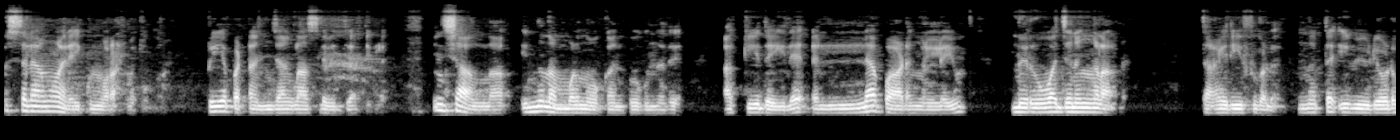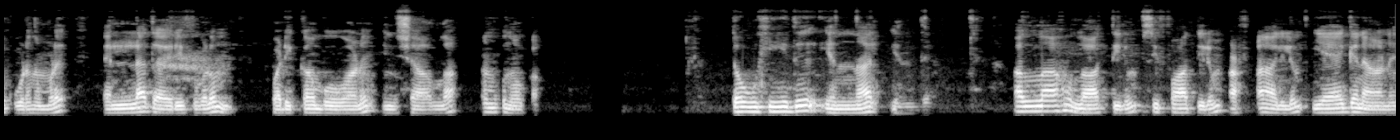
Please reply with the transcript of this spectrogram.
അസ്സലാമു അലൈക്കും വറഹ്മത്തുള്ളാഹി. പ്രിയപ്പെട്ട അഞ്ചാം ക്ലാസ്സിലെ വിദ്യാർത്ഥികളെ ഇൻഷാ അള്ളാ ഇന്ന് നമ്മൾ നോക്കാൻ പോകുന്നത് അക്കീദയിലെ എല്ലാ പാഠങ്ങളിലെയും നിർവചനങ്ങളാണ് താരീഫുകൾ ഇന്നത്തെ ഈ വീഡിയോയുടെ കൂടെ നമ്മൾ എല്ലാ താരീഫുകളും പഠിക്കാൻ പോവാണ് അള്ളാ നമുക്ക് നോക്കാം. തൗഹീദ് എന്നാൽ എന്ത്? അള്ളാഹു ലാത്തിലും സിഫാത്തിലും അഫ്ആലിലും ഏകനാണ്.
